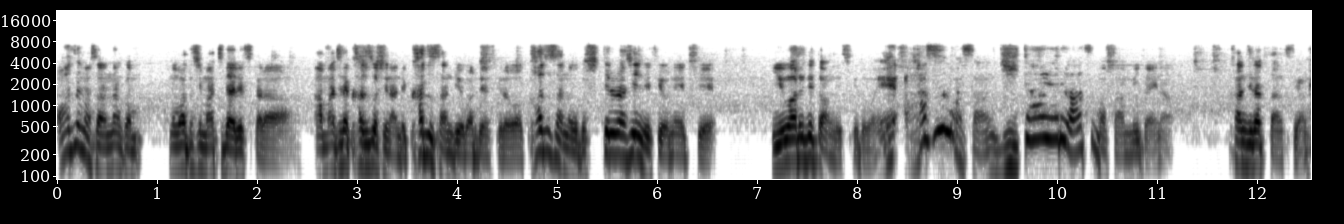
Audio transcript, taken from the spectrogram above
東さんなんか、まあ、私町田ですから、あ、町田和俊なんで、和さんって呼ばれてるんですけど、和さんのこと知ってるらしいんですよねって言われてたんですけど、え、東さん？ギターやる東さんみたいな感じだったんですよね。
